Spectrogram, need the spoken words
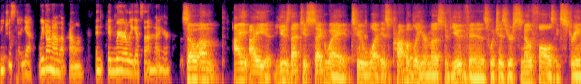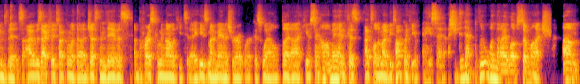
Interesting. Yeah, we don't have that problem. It, it rarely gets that high here. So um, I, I use that to segue to what is probably your most viewed viz, which is your Snowfalls Extreme viz. I was actually talking with uh, Justin Davis uh, before I was coming on with you today. He's my manager at work as well. But uh, he was saying, Oh man, because I told him I'd be talking with you. And he said, She did that blue one that I love so much. Um,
